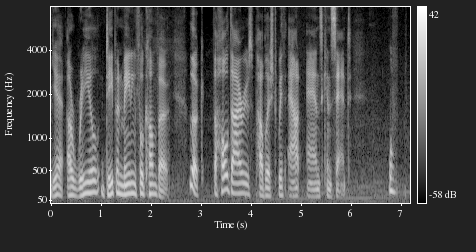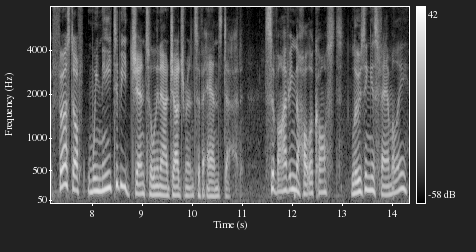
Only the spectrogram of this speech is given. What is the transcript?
Yeah, a real, deep, and meaningful convo. Look, the whole diary was published without Anne's consent. Well, first off, we need to be gentle in our judgments of Anne's dad. Surviving the Holocaust, losing his family,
